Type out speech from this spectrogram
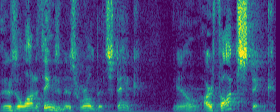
there's a lot of things in this world that stink. You know, our thoughts stink.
